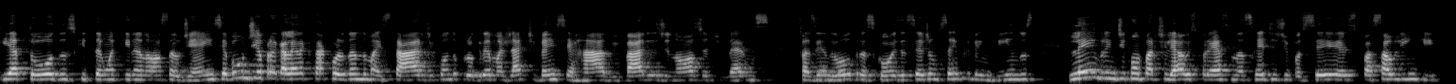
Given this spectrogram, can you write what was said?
e a todos que estão aqui na nossa audiência. Bom dia para a galera que está acordando mais tarde, quando o programa já tiver encerrado e vários de nós já tivermos fazendo outras coisas. Sejam sempre bem-vindos. Lembrem de compartilhar o Expresso nas redes de vocês, passar o link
